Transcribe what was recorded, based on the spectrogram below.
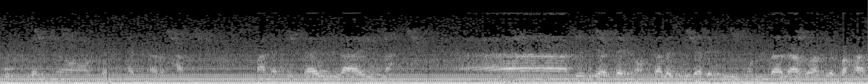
bukannya dan al-arham mana kita lain lah. Ah, dia tengok kalau dia ada ilmu balawah dia faham.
